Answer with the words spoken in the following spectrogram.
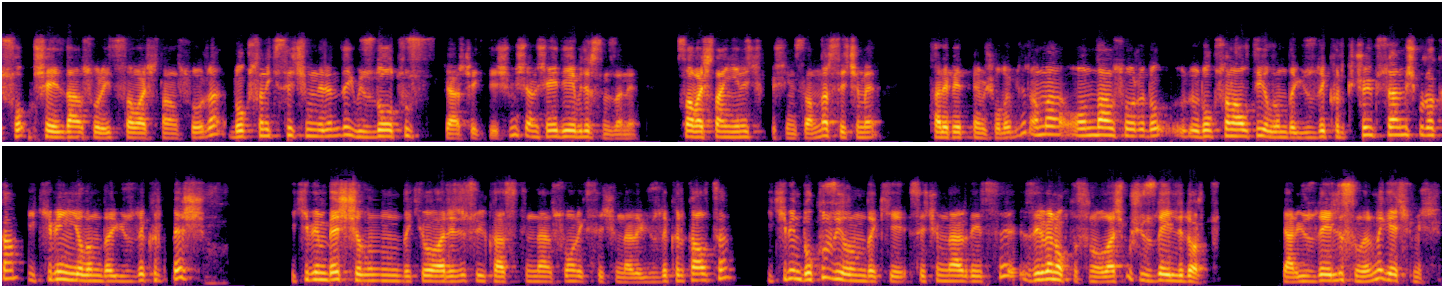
so, şeyden sonra iç savaştan sonra 92 seçimlerinde %30 gerçekleşmiş. Yani şey diyebilirsiniz hani savaştan yeni çıkmış insanlar seçime talep etmemiş olabilir ama ondan sonra 96 yılında yüzde 43'e yükselmiş bu rakam. 2000 yılında yüzde 45, 2005 yılındaki o Hariri suikastinden sonraki seçimlerde yüzde 46, 2009 yılındaki seçimlerde ise zirve noktasına ulaşmış yüzde 54. Yani yüzde 50 sınırını geçmiş.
